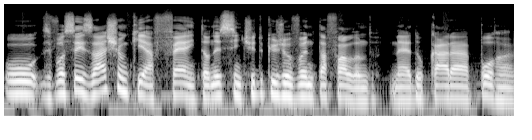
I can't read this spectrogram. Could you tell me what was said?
O, vocês acham que a fé, então, nesse sentido que o Giovanni tá falando, né? Do cara, porra,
